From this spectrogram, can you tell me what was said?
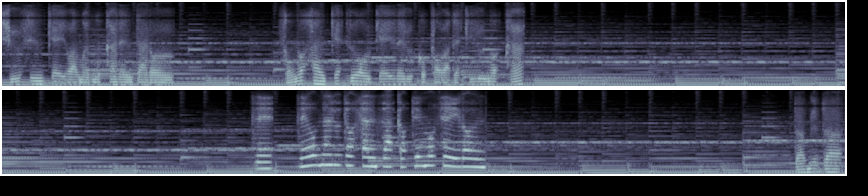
終身刑は免れんだろう。その判決を受け入れることはできるのか？レ、レオナルドさんがとても正論。ダメだ、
